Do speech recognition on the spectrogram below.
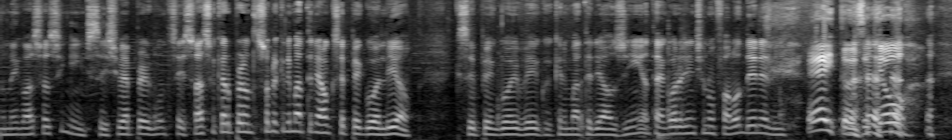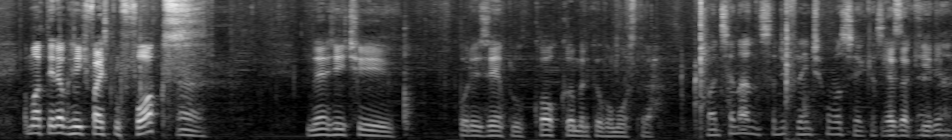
o negócio é o seguinte: se tiverem perguntas, vocês façam. Eu quero perguntar sobre aquele material que você pegou ali, ó. Que você pegou e veio com aquele materialzinho. Até agora a gente não falou dele ali. É, então, esse aqui é o, é o material que a gente faz pro Fox. Ah, Né, a gente, por exemplo, qual câmera que eu vou mostrar? pode ser nessa de frente com você. Que Essa aqui, né?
